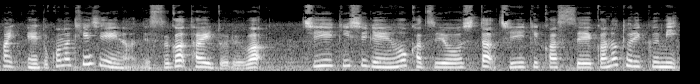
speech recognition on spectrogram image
はいえー、とこの記事なんですがタイトルは「地域資源を活用した地域活性化の取り組み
